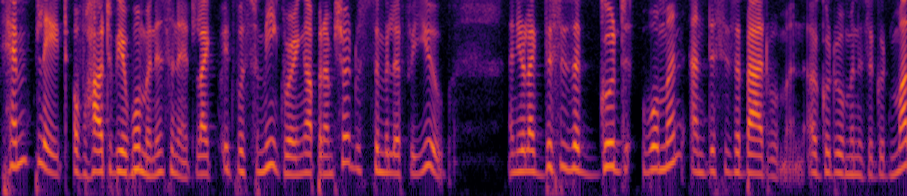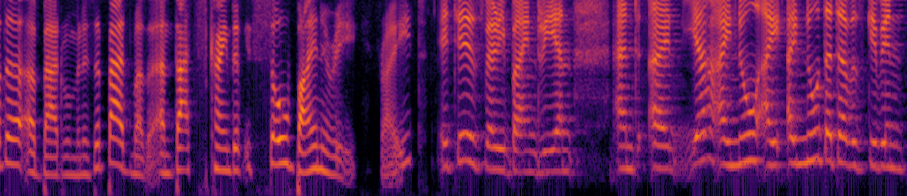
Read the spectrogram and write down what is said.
template of how to be a woman, isn't it? Like it was for me growing up, and I'm sure it was similar for you. And you're like, this is a good woman and this is a bad woman. A good woman is a good mother, a bad woman is a bad mother. And that's kind of, it's so binary, right? It is very binary, and and I yeah, I know I I know that I was given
